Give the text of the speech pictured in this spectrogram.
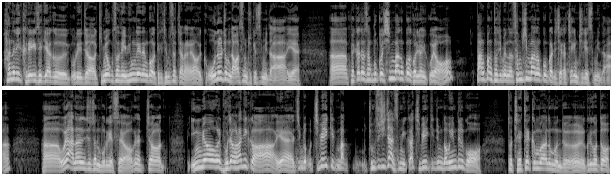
하늘이 그레이색이야 그 우리 저 김용국 선생님 흉내낸 거 되게 재밌었잖아요. 그 오늘 좀 나왔으면 좋겠습니다. 예. 아, 백화점 상품권 10만 원권 걸려 있고요. 빵빵 터지면은 30만 원권까지 제가 책임지겠습니다. 아, 왜 안 하는지 저는 모르겠어요. 그냥 저 익명을 보장을 하니까 예, 지금 집에 있기 막좀 쓰시지 않습니까? 집에 있기 좀 너무 힘들고 또 재택근무하는 분들 그리고 또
